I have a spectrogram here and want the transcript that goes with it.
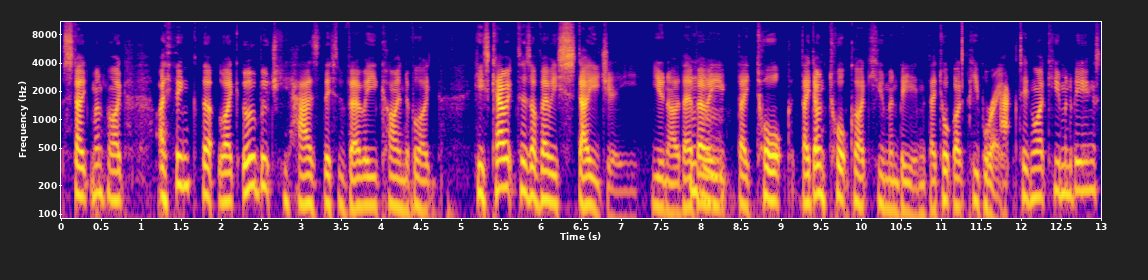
statement, like I think that like Urobuchi has this very kind of like his characters are very stagey. You know, they're very mm-hmm. they talk they don't talk like human beings. They talk like people Right. acting like human beings.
